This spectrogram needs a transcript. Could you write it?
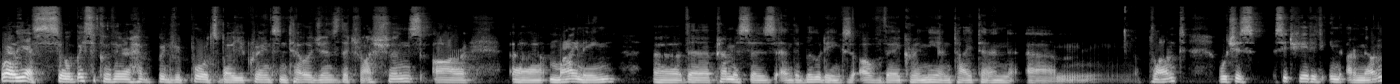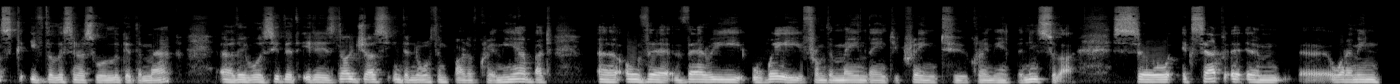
Well, yes. So basically, there have been reports by Ukraine's intelligence that Russians are uh, mining uh, the premises and the buildings of the Crimean Titan um, plant, which is situated in Armyansk. If the listeners will look at the map, uh, they will see that it is not just in the northern part of Crimea, but uh, on the very way from the mainland Ukraine to Crimean Peninsula. So, except uh, um, uh, what I mean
